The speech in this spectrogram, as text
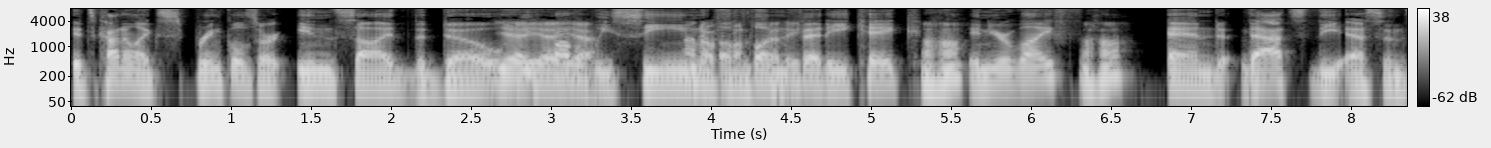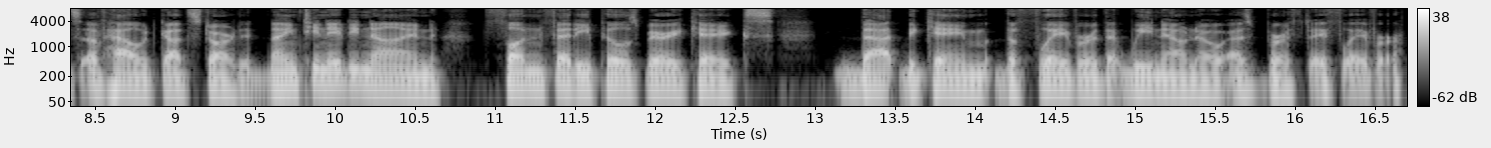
It's kind of like sprinkles are inside the dough. Yeah, You've yeah, yeah. probably seen a Funfetti. Funfetti cake Uh-huh. in your life. Uh huh. And that's the essence of how it got started. 1989 Funfetti Pillsbury cakes. That became the flavor that we now know as birthday flavor.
